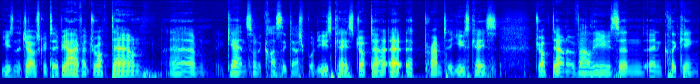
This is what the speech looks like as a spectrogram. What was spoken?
using the JavaScript API, I have a drop down. Um, again, sort of classic dashboard use case. Drop down uh, a parameter use case. Drop down of values and and clicking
